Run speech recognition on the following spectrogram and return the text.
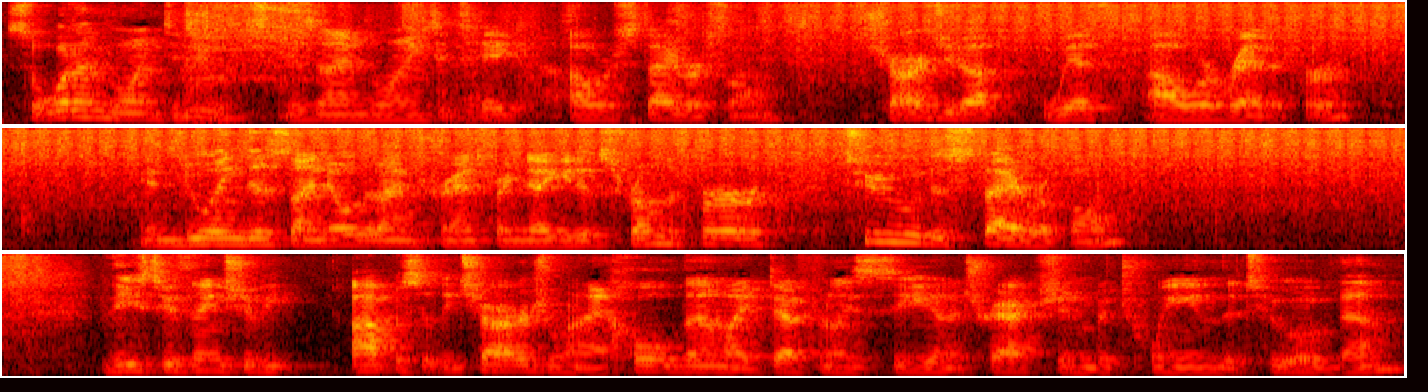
So what I'm going to do is I'm going to take our styrofoam, charge it up with our rabbit fur. In doing this, I know that I'm transferring negatives from the fur to the styrofoam. These two things should be oppositely charged. When I hold them, I definitely see an attraction between the two of them.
